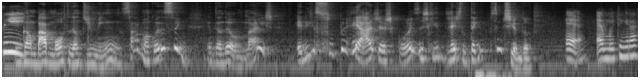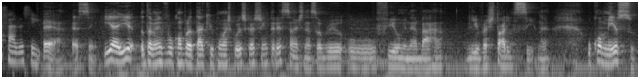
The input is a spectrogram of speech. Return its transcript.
Sim. Um gambá morto dentro de mim, sabe? Uma coisa assim, entendeu? Mas ele super reage às coisas que, gente, não tem sentido. É, é muito engraçado, assim. É, é sim. E aí, eu também vou completar aqui com umas coisas que eu achei interessantes, né? Sobre o, filme, né? Barra livro, a história em si, né? O começo,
